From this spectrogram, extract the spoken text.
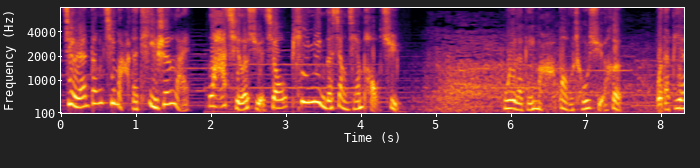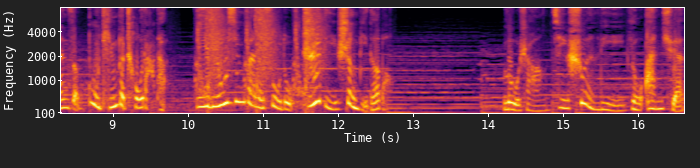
竟然当起马的替身来，拉起了雪橇，拼命地向前跑去。为了给马报仇雪恨，我的鞭子不停地抽打它，以流星般的速度直抵圣彼得堡。路上既顺利又安全，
